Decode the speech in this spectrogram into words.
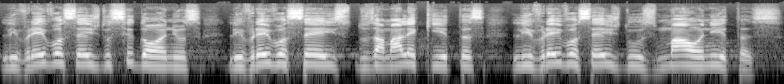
livrei vocês dos Sidônios, livrei vocês dos Amalequitas, livrei vocês dos Maonitas.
